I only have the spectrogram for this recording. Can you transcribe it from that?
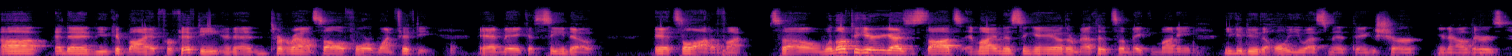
uh, and then you can buy it for 50 and then turn around and sell it for 150 and make a C note. It's a lot of fun. So would love to hear you guys' thoughts. Am I missing any other methods of making money? You could do the whole US Mint thing, sure. You know, there's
